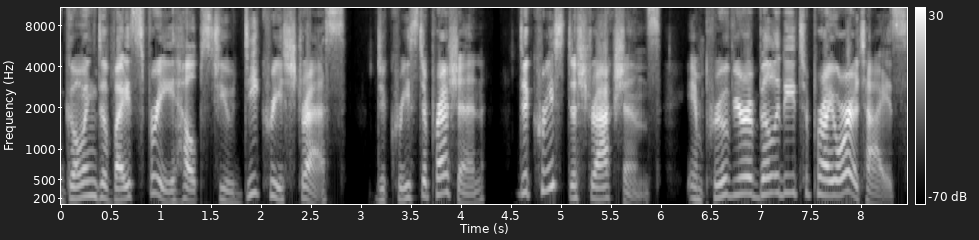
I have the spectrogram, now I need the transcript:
going device free helps to decrease stress, decrease depression, decrease distractions, improve your ability to prioritize,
